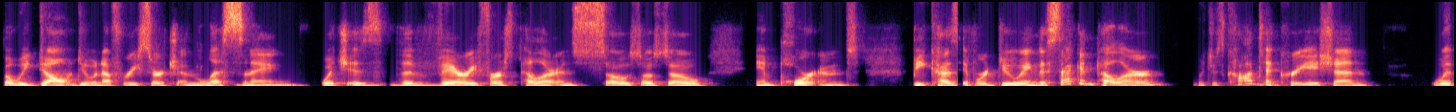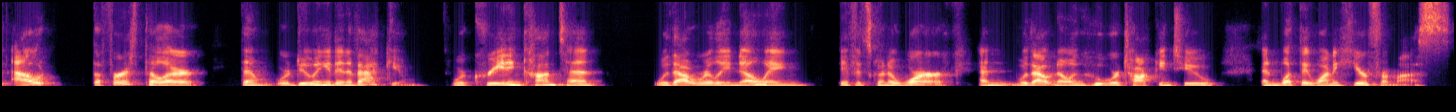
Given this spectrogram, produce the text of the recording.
but we don't do enough research and listening, which is the very first pillar and so, so, so important. Because if we're doing the second pillar, which is content creation, without the first pillar, then we're doing it in a vacuum we're creating content without really knowing if it's going to work and without knowing who we're talking to and what they want to hear from us.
